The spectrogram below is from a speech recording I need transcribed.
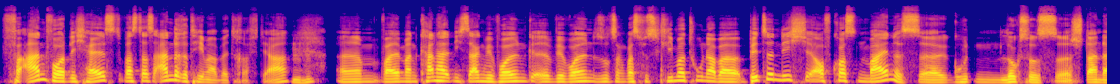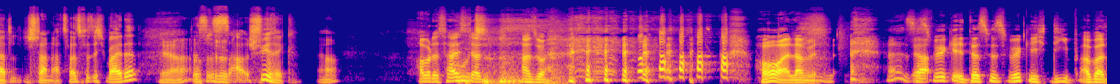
verantwortlich hältst, was das andere Thema betrifft, ja. Mhm. Ähm, weil man kann halt nicht sagen, wir wollen, äh, wir wollen sozusagen was fürs Klima tun, aber bitte nicht auf Kosten meines äh, guten Luxusstandards. Standards. Weißt du, was ich meine? Ja. Das absolut. ist schwierig, ja. Aber das heißt Gut. ja, also. oh, I love it. Das ja. ist wirklich, das ist wirklich deep. Aber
